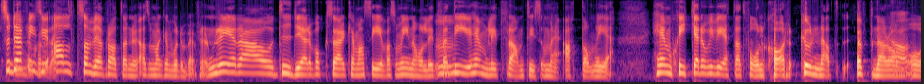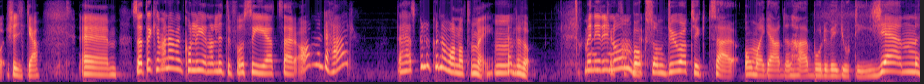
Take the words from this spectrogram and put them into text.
Så där finns ju allt som vi har pratat nu, alltså man kan både börja prenumerera och tidigare boxar kan man se vad som är innehållit. För att det är ju hemligt fram tills och med att de är hemskickade och vi vet att folk har kunnat öppna dem Ja. och kika. Ehm, så att där kan man även kolla igenom lite för att se att så här, ja men det här, det här skulle kunna vara något för mig. Eller så. Men är det någon box som du har tyckt så här, oh my god den här borde vi gjort igen?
